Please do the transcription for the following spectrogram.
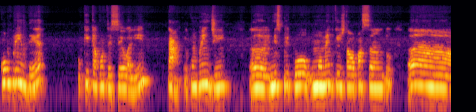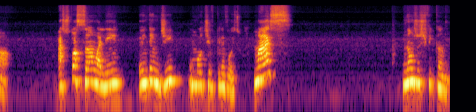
compreender o que, que aconteceu ali, tá? Eu compreendi, uh, me explicou o momento que a gente estava passando, uh, a situação ali, eu entendi o motivo que levou isso. Mas não justificando,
